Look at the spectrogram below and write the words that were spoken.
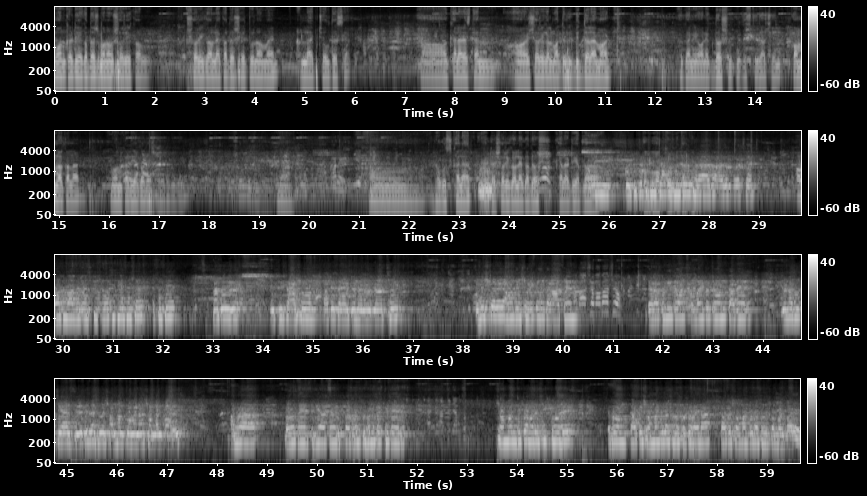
মনকাটি একাদশ বনাম শরিকাল শরিকাল একাদশে টুর্নামেন্ট লাইভ চলতেছে। খেলার স্থান আহ, শরিকাল মাধ্যমিক বিদ্যালয় মাঠ। এখানে অনেক দর্শক উপস্থিত আছেন। কমলা কালার মনকাটি একাদশ? সবুজ কালার এটা শরিকাল একাদশ। খেলাটি আপনারা উপভোগ করতে আমাদের মাঝে বেশ কিছু অতিথি এসেছে এসেছে। তাদের নির্দিষ্ট আসন তাদের দেওয়ার জন্য অনুরোধ জানাচ্ছি। বিশেষ করে আমাদের শরীরে যারা আছেন যারা গুণীজন সম্মানিত জন তাদের জন্য চেয়ার ছেড়ে দিলে আসলে সম্মান কমে না সম্মান বাড়ে। আমরা বড়দের সিনিয়রদের বা গুরুত্বপূর্ণ ব্যক্তিদের সম্মান দিতে আমাদের শিখতে হবে। এবং কাউকে সম্মান দিলে আসলে ছোট হয় না কাউকে সম্মান দিলে আসলে সম্মান বাড়ে।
